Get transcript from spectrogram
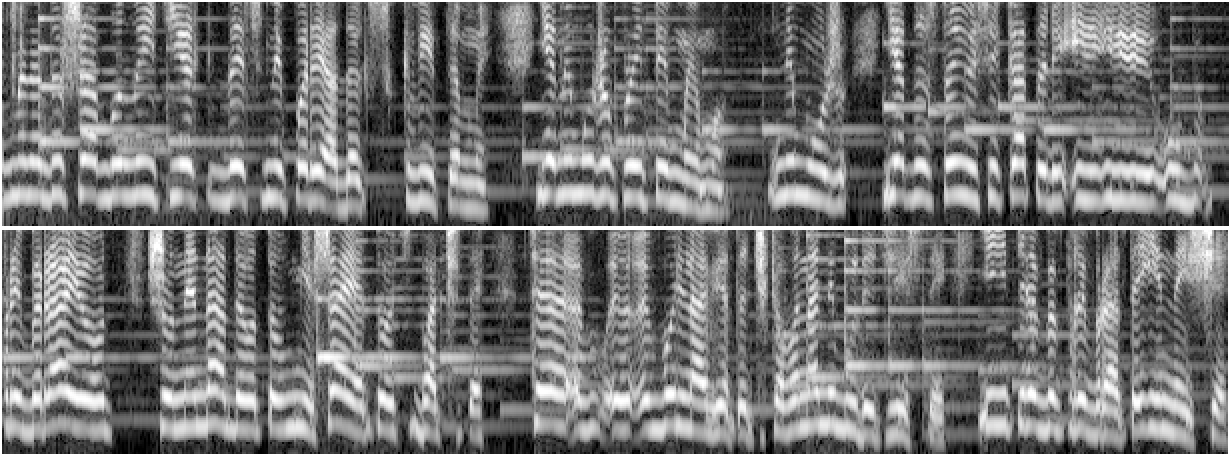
В мене душа болить, як десь непорядок з квітами. Я не можу пройти мимо. Не можу. Я достаю секатори і, і прибираю, от, що не треба, то вмішає, то бачите, це е, больна віточка, вона не буде цвісти. Її треба прибрати і нижче.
